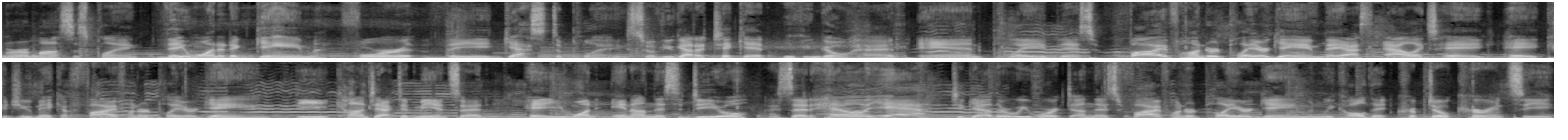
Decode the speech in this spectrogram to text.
Mura Masa's playing, they wanted a game for the guests to play. So if you got a ticket, you can go ahead and play this 500 player game. They asked Alex Hague, hey, could you make a 500 player game? He contacted me and said, hey, you want in on this deal? I said, hell yeah. Together we worked on this 500 player game and we called it Cryptocurrency.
